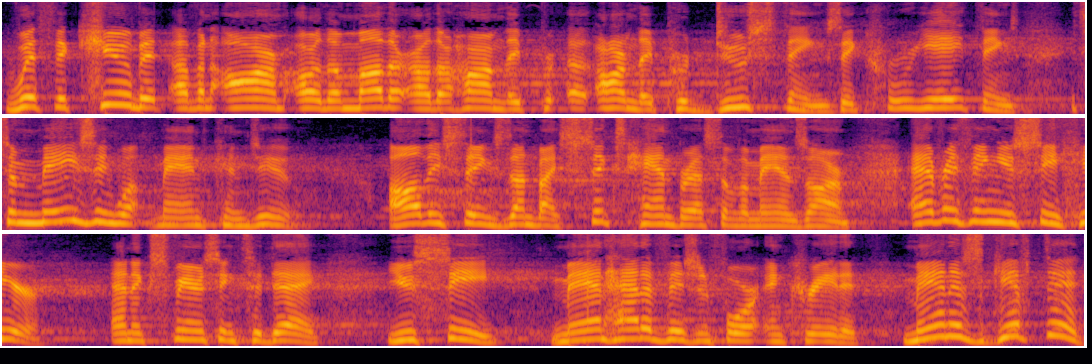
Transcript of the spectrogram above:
with the cubit of an arm or the mother or the arm they, uh, arm, they produce things, they create things. It's amazing what man can do. All these things done by six handbreadths of a man's arm. Everything you see here and experiencing today, you see man had a vision for and created. Man is gifted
